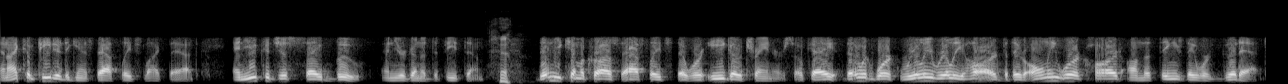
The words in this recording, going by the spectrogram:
And I competed against athletes like that. And you could just say boo, and you're going to defeat them. then you come across athletes that were ego trainers, okay? They would work really, really hard, but they would only work hard on the things they were good at.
